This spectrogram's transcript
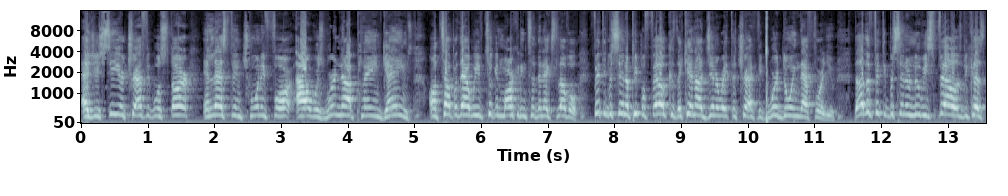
As you see, your traffic will start in less than 24 hours. We're not playing games. On top of that, we've taken marketing to the next level. 50% of people fail because they cannot generate the traffic. We're doing that for you. The other 50% of newbies fail is because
